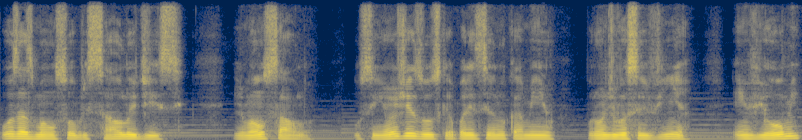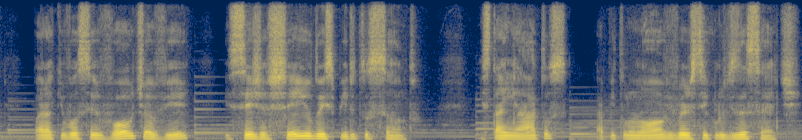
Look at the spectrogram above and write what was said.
pôs as mãos sobre Saulo e disse: Irmão Saulo, o Senhor Jesus que apareceu no caminho por onde você vinha, enviou-me para que você volte a ver e seja cheio do Espírito Santo. Está em Atos, capítulo 9, versículo 17.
